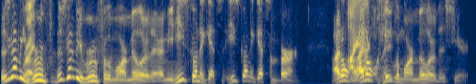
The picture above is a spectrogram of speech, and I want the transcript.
There's going to be right. room. For, there's going to be room for Lamar Miller there. I mean, he's going to get he's going to get some burn. I don't. I, I don't hate Lamar Miller this year.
